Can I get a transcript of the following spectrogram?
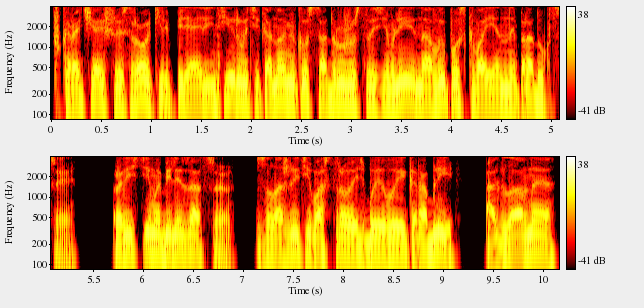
в кратчайшие сроки переориентировать экономику Содружества Земли на выпуск военной продукции, провести мобилизацию, заложить и построить боевые корабли, а главное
